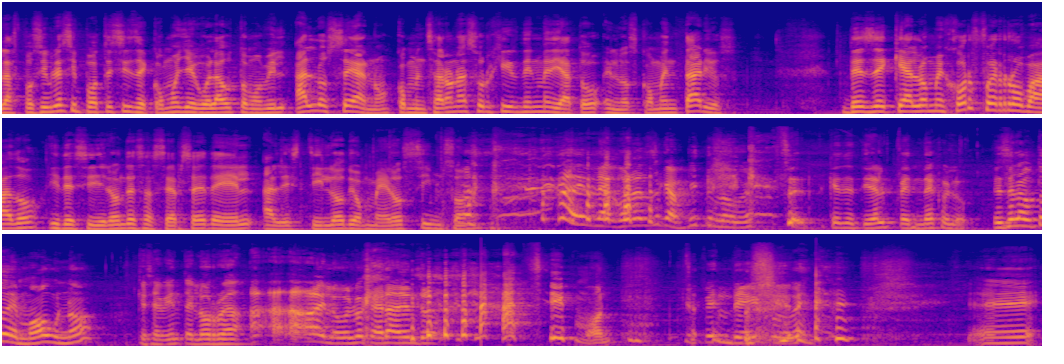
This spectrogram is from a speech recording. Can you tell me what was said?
las posibles hipótesis de cómo llegó el automóvil al océano comenzaron a surgir de inmediato en los comentarios. Desde que a lo mejor fue robado y decidieron deshacerse de él al estilo de Homero Simpson. ¿Te acuerdas de ese capítulo, güey? Que se tira el pendejo y lo... Es el auto de Moe, ¿no? Que se avienta y lo rueda. ¡Ah, ah, ah! Y lo vuelve a caer adentro. Simón. Qué pendejo, güey. Eh,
